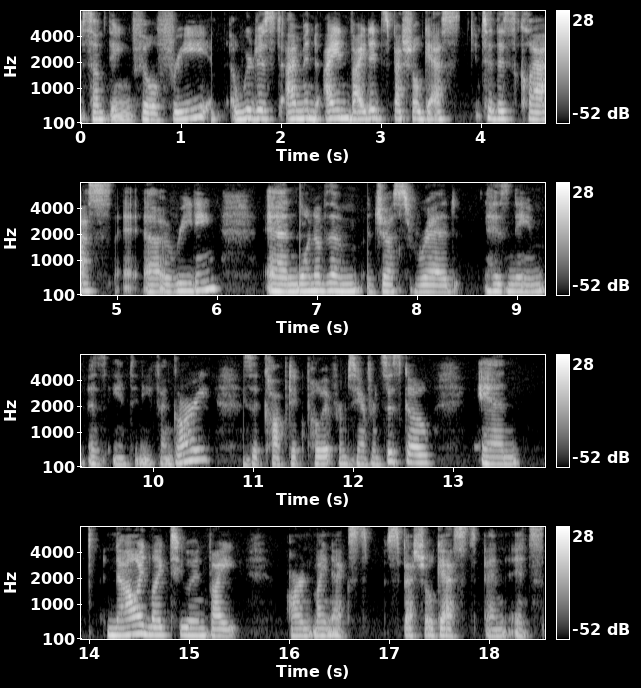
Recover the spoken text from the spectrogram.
something, feel free. We're just I'm in, I invited special guests to this class uh, reading, and one of them just read. His name is Antony Fangary. He's a Coptic poet from San Francisco, and now I'd like to invite our my next special guest, and it's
